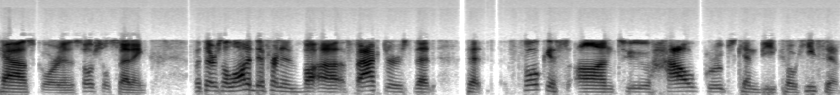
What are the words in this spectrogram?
task or in a social setting, but there's a lot of different uh, factors that that focus on to how groups can be cohesive.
